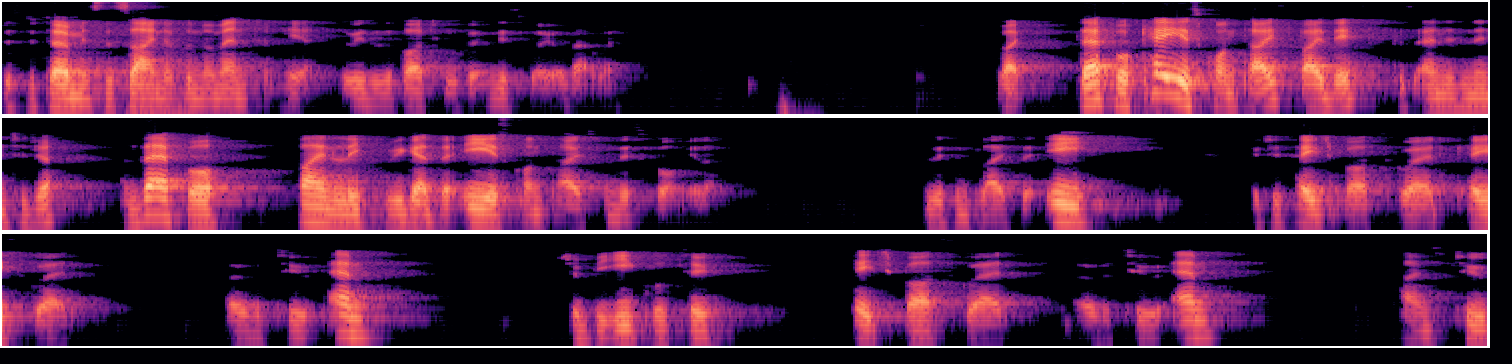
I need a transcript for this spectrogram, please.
just determines the sign of the momentum here. So either the particle is going this way or that way. Right. Therefore, k is quantized by this, because n is an integer. And therefore, finally, we get that E is quantized from this formula. So this implies that E, which is h bar squared k squared over 2m, should be equal to h bar squared over 2m times 2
